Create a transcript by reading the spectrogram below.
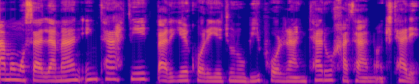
اما مسلما این تهدید برای کره جنوبی پررنگتر و خطرناکتره.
